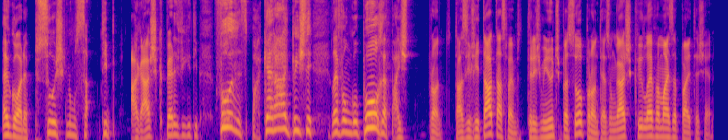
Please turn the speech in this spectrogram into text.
Agora, pessoas que não sabem. Tipo, há gajos que perdem e fica tipo, foda-se, pá, caralho, pá, isto é... leva um gol, porra, pá, isto. Pronto, estás irritado, está-se bem. 3 minutos passou, pronto, és um gajo que leva mais a peito as cenas.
